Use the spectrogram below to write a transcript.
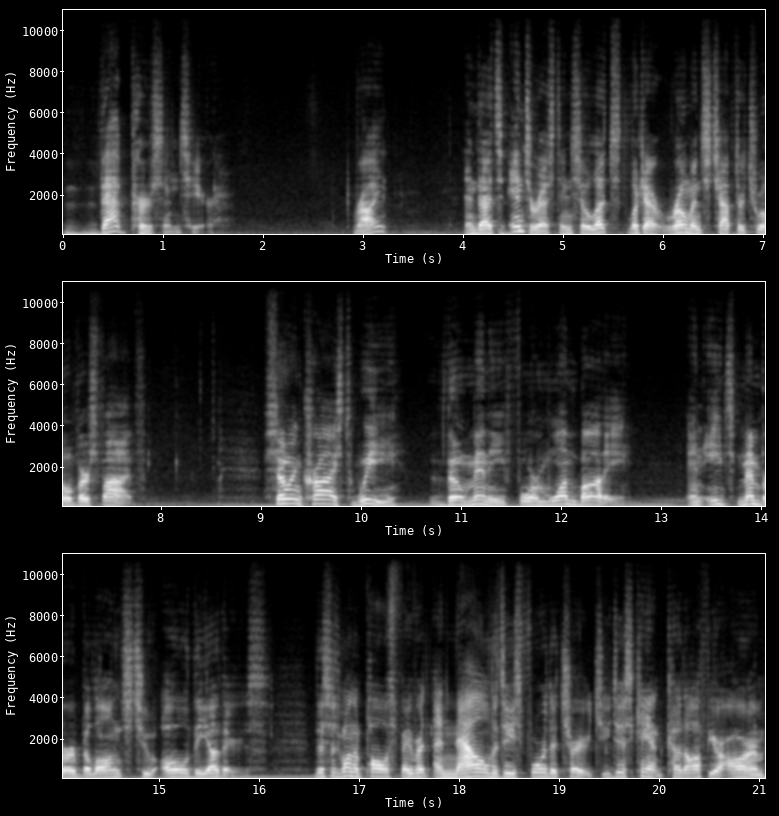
that person's here. Right? And that's interesting. So let's look at Romans chapter 12, verse 5. So in Christ, we, though many, form one body, and each member belongs to all the others. This is one of Paul's favorite analogies for the church. You just can't cut off your arm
